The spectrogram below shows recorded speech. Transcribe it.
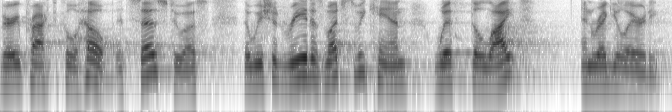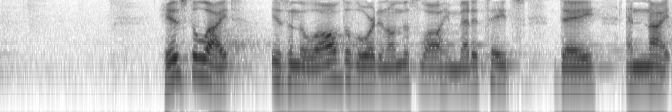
very practical help. It says to us that we should read as much as we can with delight and regularity. His delight is in the law of the Lord, and on this law he meditates day and night.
